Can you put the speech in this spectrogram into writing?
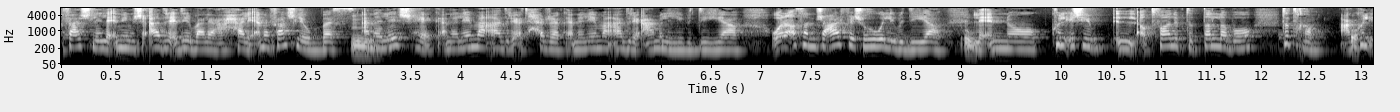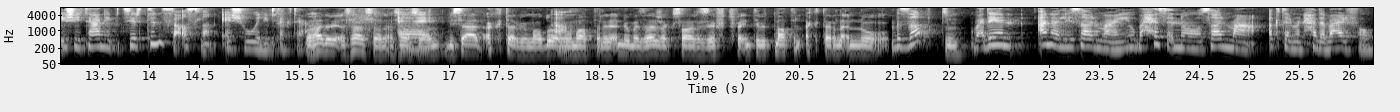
فاشلة لإني مش قادرة أدير بالي على حالي. أنا فاشلة وبس. مم. أنا ليش هيك؟ أنا ليه ما قادرة أتحرك؟ أنا ليه ما قادرة أعمل اللي بدي إياه؟ وأنا أصلا مش عارفة شو هو اللي بدي إياه. لإنه كل إشي الأطفال بتتطلبه بتطغى. على كل إشي تاني بتصير تنسى أصلا إيش هو اللي بدك تعمله. وهذا أساسا أساسا آه. بيساعد أكثر بموضوع آه. المماطلة لأنه مزاجك صار زفت فأنت بتماطل أكثر لأنه بالضبط. وبعدين أنا اللي صار مع معي وبحس إنه صار مع أكثر من حدا بعرفه.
